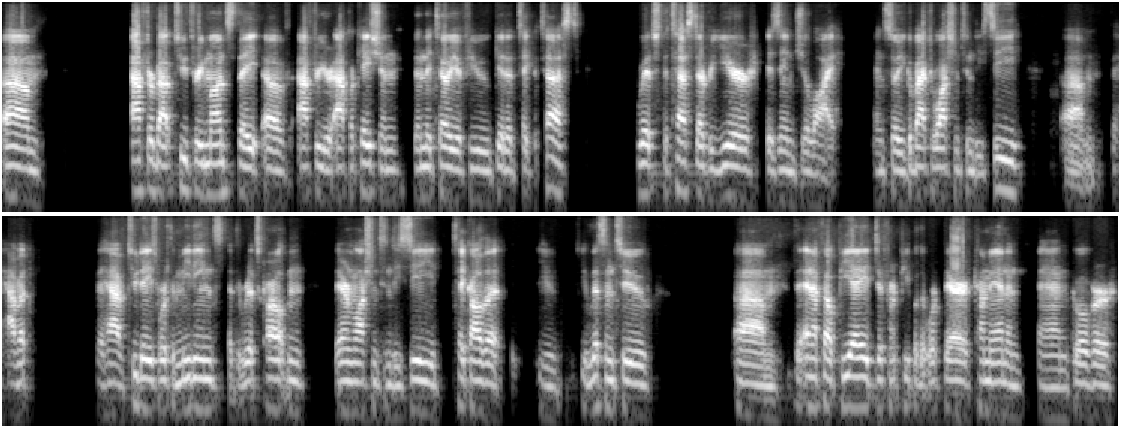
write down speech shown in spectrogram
um, after about two three months they of after your application then they tell you if you get to take the test which the test every year is in july and so you go back to washington d.c um, they have it. They have two days worth of meetings at the Ritz Carlton there in Washington D.C. You take all the you you listen to um, the NFLPA, different people that work there come in and and go over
